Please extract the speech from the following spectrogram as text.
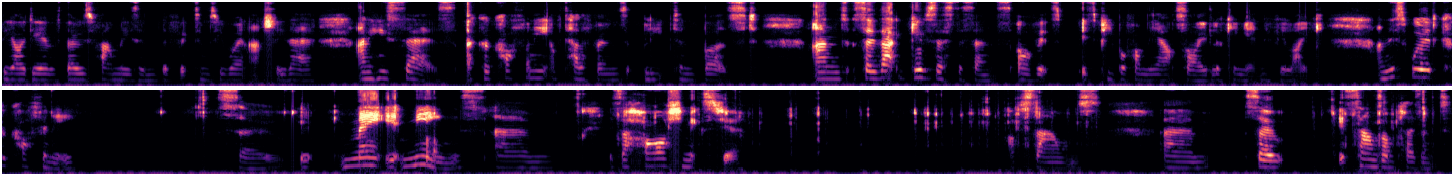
the idea of those families and the victims who weren't actually there. And he says, a cacophony of telephones bleeped and buzzed. And so that gives us the sense of it's, it's people from the outside looking in, if you like. And this word cacophony, so it may it means um, it's a harsh mixture of sounds. Um, so it sounds unpleasant.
